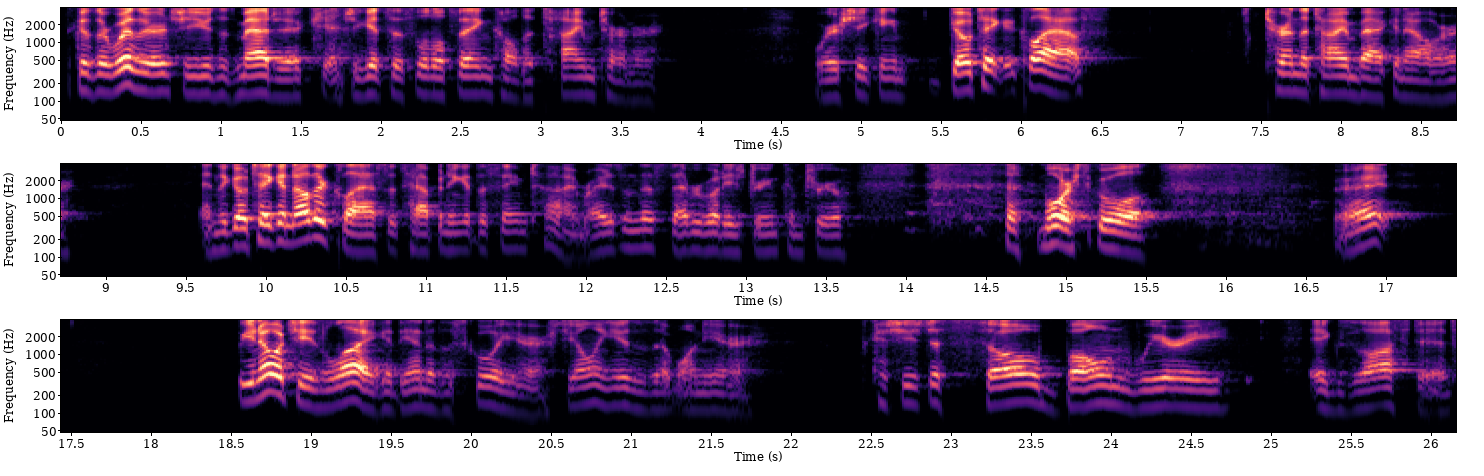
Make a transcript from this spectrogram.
Because they're wizards, she uses magic, and she gets this little thing called a time turner, where she can go take a class, turn the time back an hour, and then go take another class that's happening at the same time, right? Isn't this everybody's dream come true? More school, right? But you know what she's like at the end of the school year? She only uses it one year because she's just so bone weary, exhausted,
